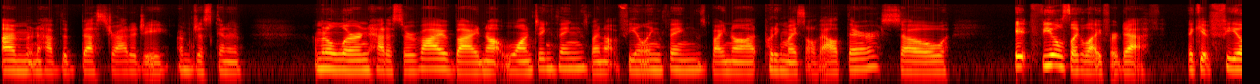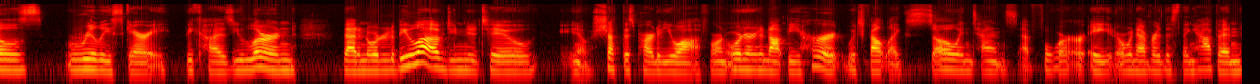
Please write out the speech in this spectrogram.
I'm going to have the best strategy. I'm just going to I'm going to learn how to survive by not wanting things, by not feeling things, by not putting myself out there. So it feels like life or death. Like it feels really scary because you learned that in order to be loved, you needed to, you know, shut this part of you off, or in order to not be hurt, which felt like so intense at four or eight or whenever this thing happened,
